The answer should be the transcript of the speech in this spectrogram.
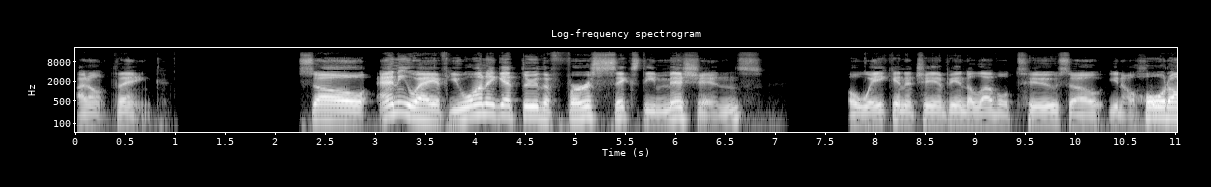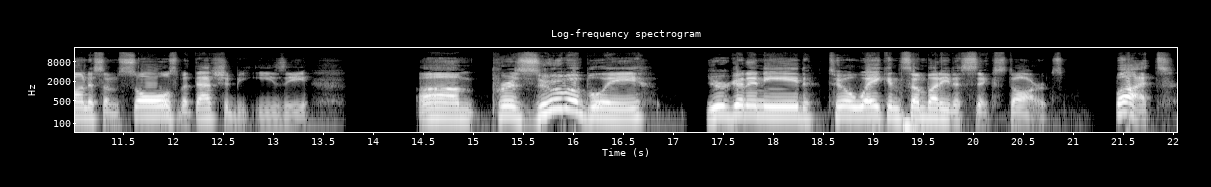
I don't think. So, anyway, if you want to get through the first 60 missions, awaken a champion to level 2. So, you know, hold on to some souls, but that should be easy. Um, presumably, you're going to need to awaken somebody to 6 stars. But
